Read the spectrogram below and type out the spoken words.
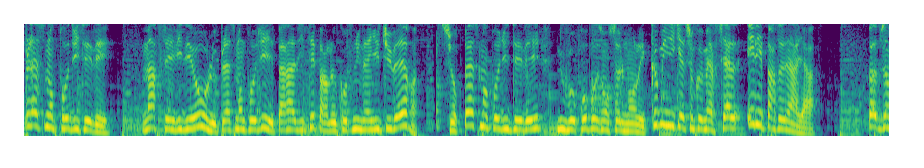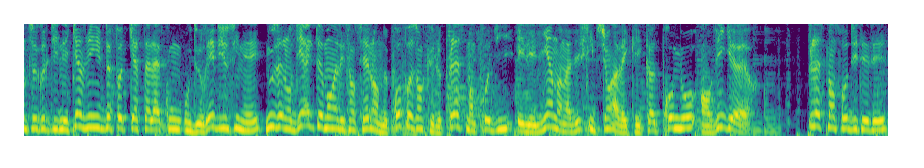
Placement de produit TV. Marre de ces vidéos où le placement de produit est parasité par le contenu d'un youtubeur? Sur Placement de produit TV, nous vous proposons seulement les communications commerciales et les partenariats. Pas besoin de se coltiner 15 minutes de podcast à la con ou de review ciné, nous allons directement à l'essentiel en ne proposant que le placement produit et les liens dans la description avec les codes promo en vigueur. Placement produit TV,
